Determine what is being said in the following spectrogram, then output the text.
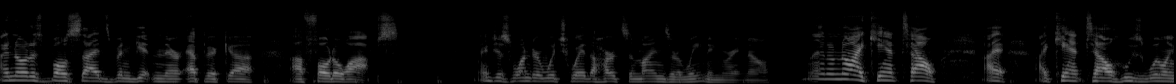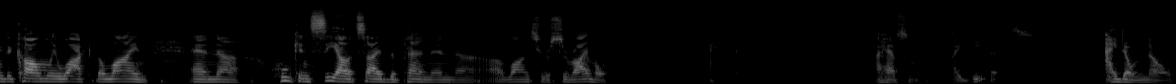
I notice both sides been getting their epic uh, uh, photo ops. I just wonder which way the hearts and minds are leaning right now. I don't know. I can't tell. I I can't tell who's willing to calmly walk the line, and uh, who can see outside the pen and uh, longs for survival. I don't know. I have some ideas, I don't know.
